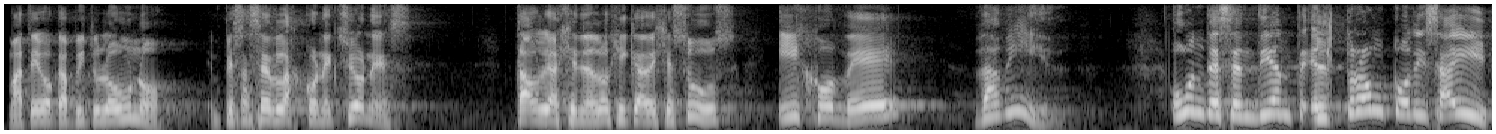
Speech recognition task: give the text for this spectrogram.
Mateo capítulo 1, empieza a hacer las conexiones. Tabla genealógica de Jesús, hijo de David. Un descendiente, el tronco de Isaí.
